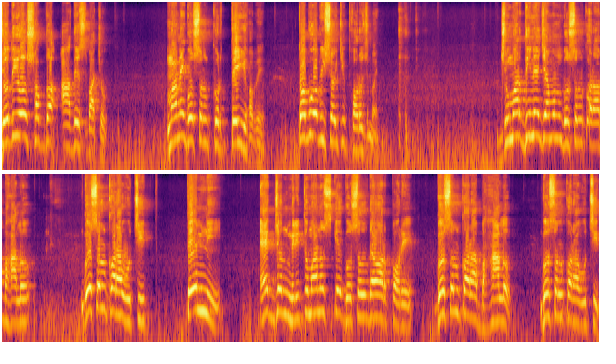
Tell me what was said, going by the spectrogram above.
যদিও শব্দ আদেশবাচক মানে গোসল করতেই হবে। তবুও বিষয়টি ফরজ নয়। জুমার দিনে যেমন গোসল করা ভালো, গোসল করা উচিত, তেমনি একজন মৃত মানুষকে গোসল দেওয়ার পরে গোসল করা ভালো, গোসল করা উচিত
